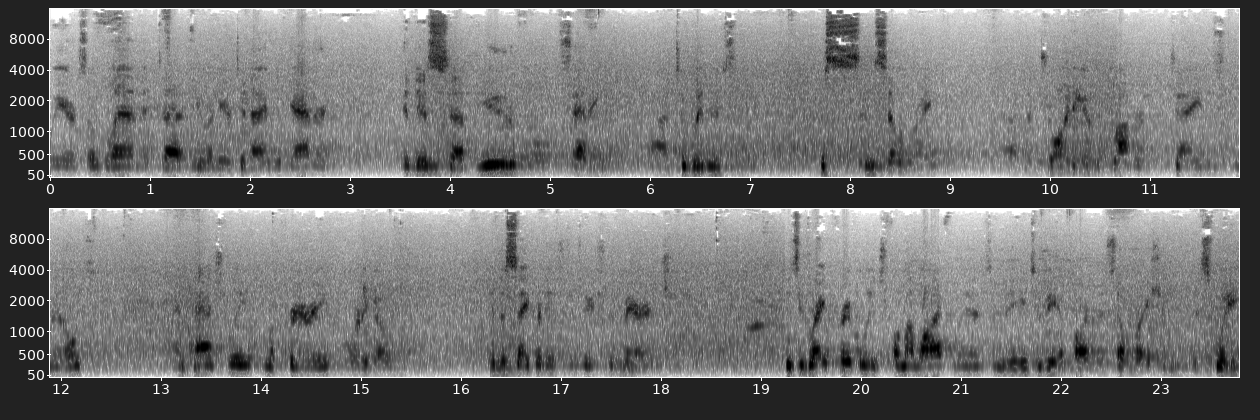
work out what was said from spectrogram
We are so glad that uh, you are here today. We gathered in this uh, beautiful setting uh, to witness this, and celebrate uh, the joining of Robert James Reynolds and Ashley McCrary Ortego in the sacred institution of marriage. It's a great privilege for my wife Liz and me to be a part of this celebration this week.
